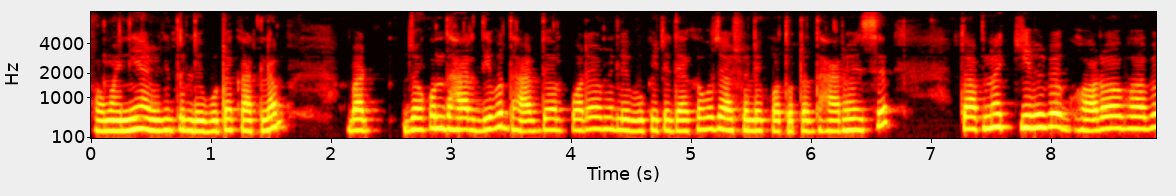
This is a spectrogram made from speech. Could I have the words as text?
সময় নিয়ে আমি কিন্তু লেবুটা কাটলাম। বাট যখন ধার দিব, ধার দেওয়ার পরে আমি লেবু কেটে দেখাবো যে আসলে কতটা ধার হয়েছে। তো আপনারা কীভাবে ঘরোয়াভাবে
